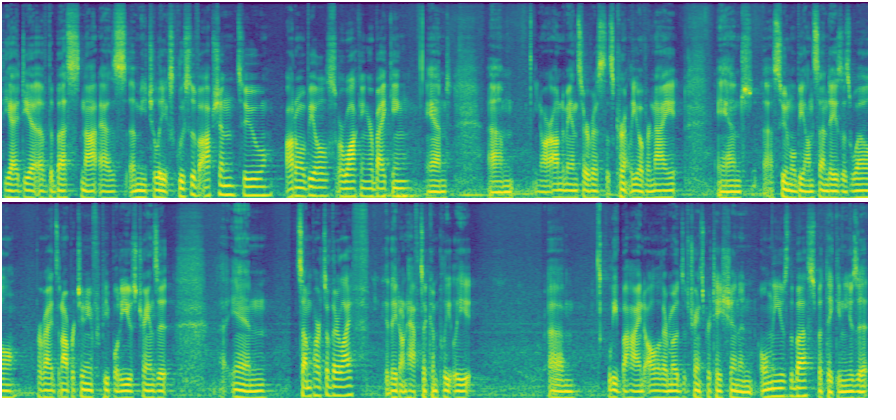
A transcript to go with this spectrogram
the idea of the bus not as a mutually exclusive option to automobiles or walking or biking, and um, you know our on-demand service that's currently overnight and uh, soon will be on Sundays as well provides an opportunity for people to use transit uh, in some parts of their life. They don't have to completely um, leave behind all other modes of transportation and only use the bus, but they can use it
